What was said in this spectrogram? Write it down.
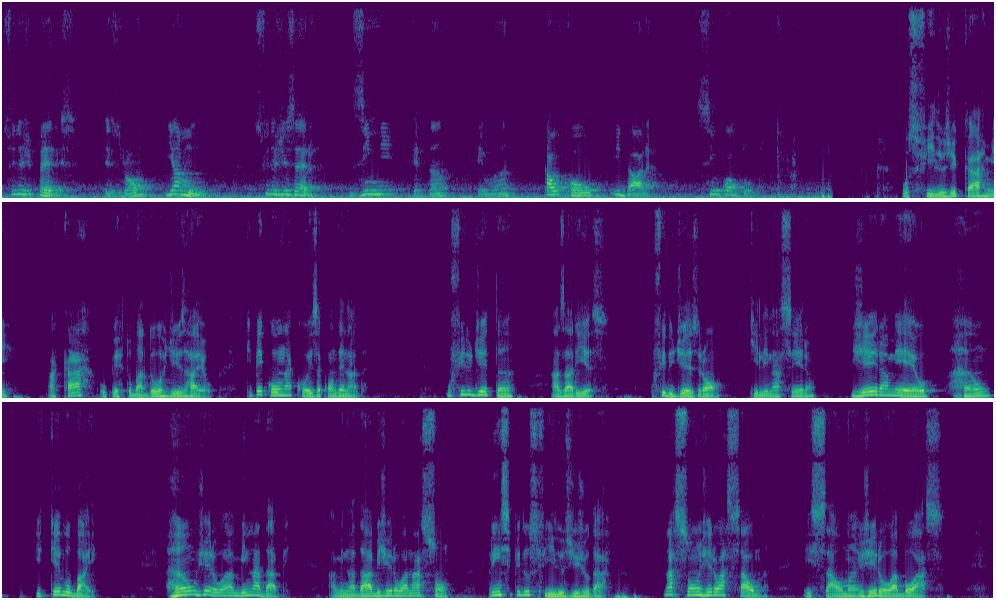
Os filhos de Pérez, Esron e Amu. Os filhos de Zera, Zimni, Etan, Emã, Calcol e Dara. Cinco ao todo. Os filhos de Carme, Acar, o perturbador de Israel, que pecou na coisa condenada. O filho de Etã, Azarias. O filho de Esron, que lhe nasceram, Jerameel, Rão e Quelubai. Rão gerou a Aminadab. Aminadab gerou a Nasson, príncipe dos filhos de Judá. Nasson gerou a Salma, e Salma gerou a Boaz.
